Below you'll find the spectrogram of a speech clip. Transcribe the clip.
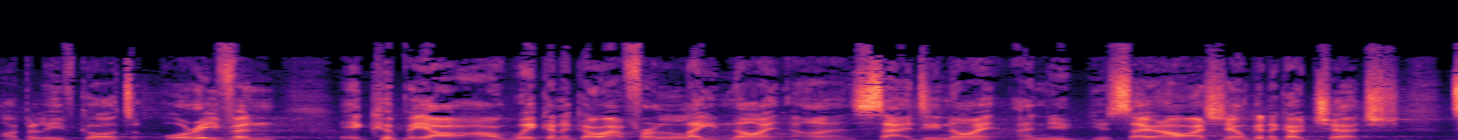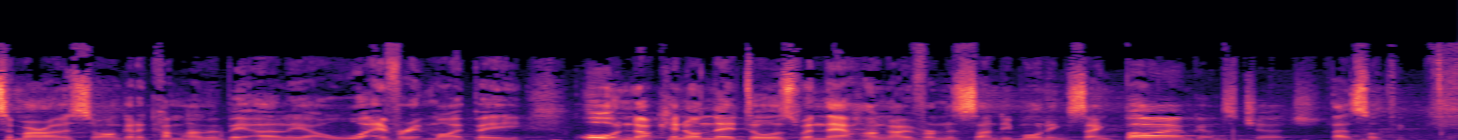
I, I believe God. Or even it could be, oh, we're going to go out for a late night on Saturday night, and you, you say, oh, actually, I'm going to go to church tomorrow, so I'm going to come home a bit earlier, or whatever it might be. Or knocking on their doors when they're hungover on a Sunday morning saying, bye, I'm going to church, that sort of thing.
